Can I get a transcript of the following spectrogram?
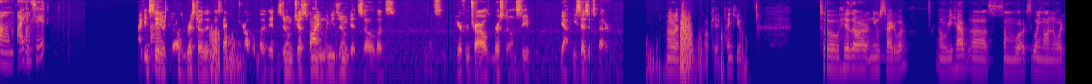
Um, I can see it. I can see it. It was Charles Bristow that was having trouble, but it zoomed just fine when you zoomed it. So let's let's hear from Charles Bristow and see. Yeah, he says it's better. All right. Okay. Thank you. So here's our new sidebar. uh, we have uh, some works going on over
